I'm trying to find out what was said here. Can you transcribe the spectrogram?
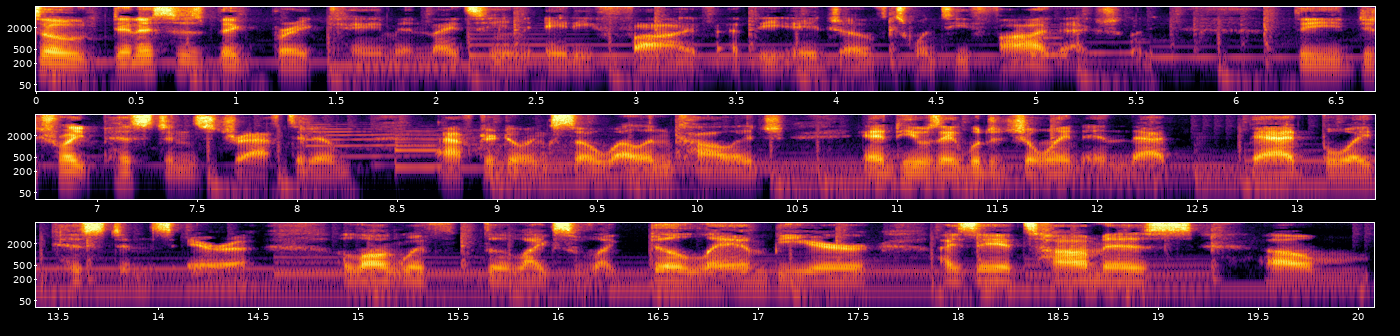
So Dennis's big break came in 1985 at the age of 25 actually. The Detroit Pistons drafted him after doing so well in college and he was able to join in that bad boy Pistons era along with the likes of like Bill Laimbeer, Isiah Thomas, um,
